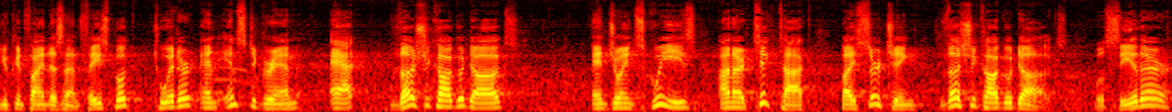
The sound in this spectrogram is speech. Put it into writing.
You can find us on Facebook, Twitter, and Instagram at The Chicago Dogs, and join Squeeze on our TikTok by searching The Chicago Dogs. We'll see you there.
